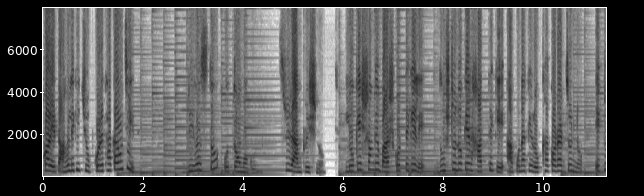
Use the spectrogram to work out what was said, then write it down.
করে, তাহলে কি চুপ করে থাকা উচিত? গৃহস্থ ও তমগুণ। শ্রী রামকৃষ্ণ লোকের সঙ্গে বাস করতে গেলে দুষ্ট লোকের হাত থেকে আপনাকে রক্ষা করার জন্য একটু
